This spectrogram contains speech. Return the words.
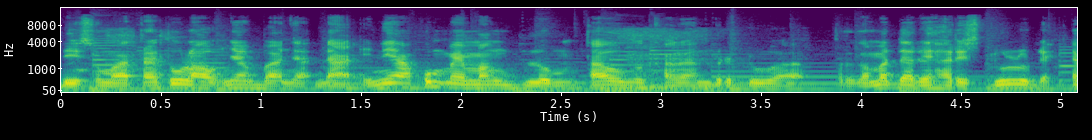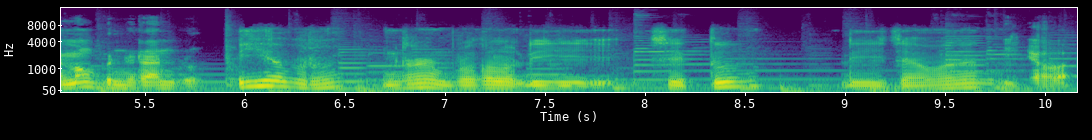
di Sumatera itu lauknya banyak. Nah ini aku memang belum tahu ke kalian berdua terutama dari Haris dulu deh. Emang beneran bro? Iya bro, beneran bro. Kalau di situ di Jawa kan di Jawa.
